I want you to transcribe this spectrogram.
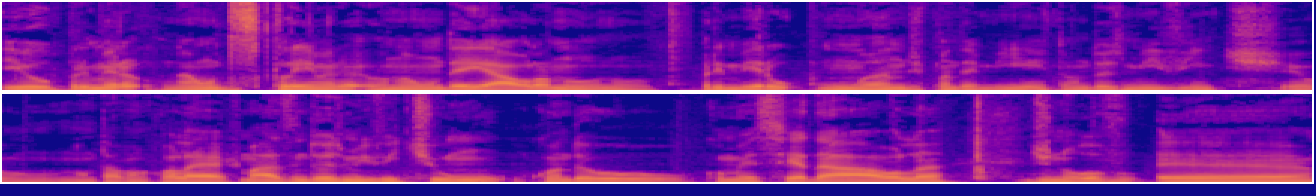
Eu, primeiro, não, um disclaimer, eu não dei aula no, no, primeiro um ano de pandemia, então em 2020 eu não tava no colégio, mas em 2021, quando eu comecei a dar aula de novo, é,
